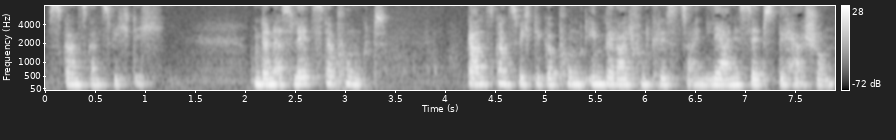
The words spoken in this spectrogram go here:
Das ist ganz, ganz wichtig. Und dann als letzter Punkt, ganz, ganz wichtiger Punkt im Bereich von Christsein, lerne Selbstbeherrschung.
